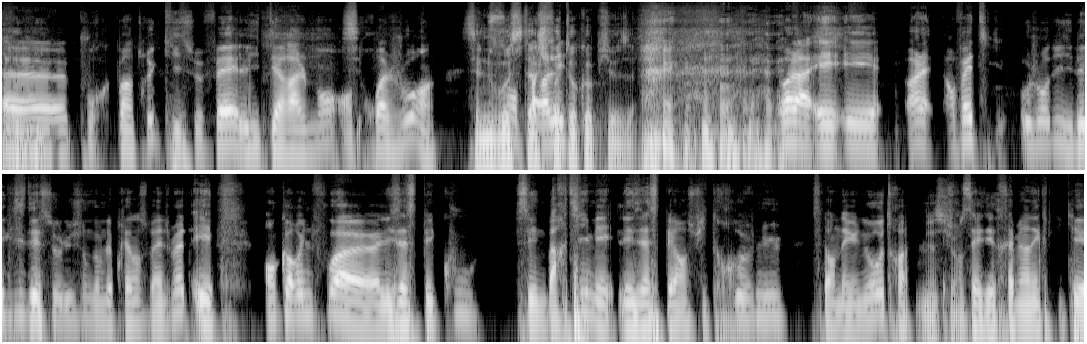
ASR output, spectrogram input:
euh, pour un truc qui se fait littéralement en trois jours. C'est le nouveau stage photocopieuse. voilà, et, en fait, aujourd'hui, il existe des solutions comme le présence management. Et encore une fois, les aspects coûts, c'est une partie, mais les aspects ensuite revenus, ça en est une autre. je pense que ça a été très bien expliqué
